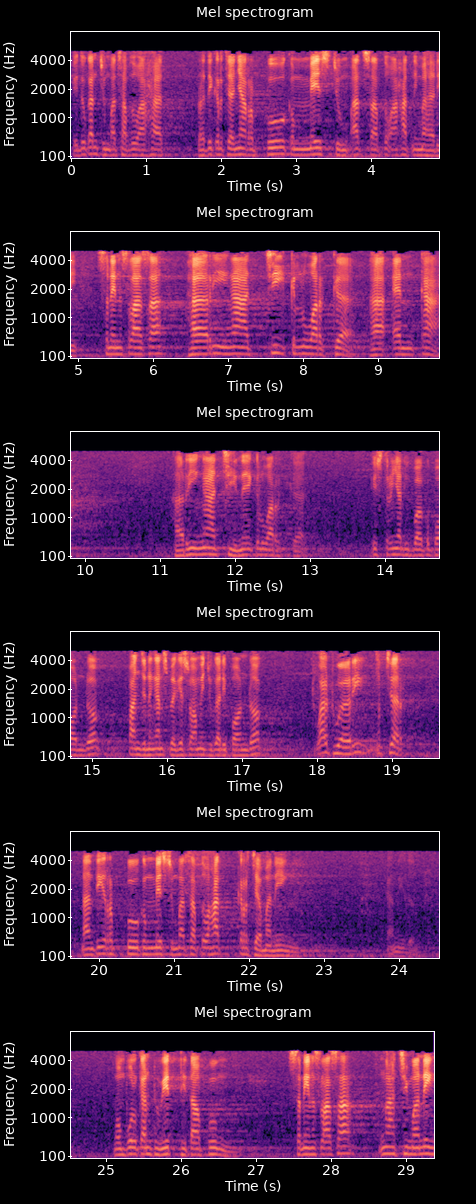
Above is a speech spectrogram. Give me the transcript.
itu kan Jumat, Sabtu, Ahad. Berarti kerjanya Rebu, Kamis, Jumat, Sabtu, Ahad lima hari. Senin, Selasa, hari ngaji keluarga, HNK. Hari ngaji nih keluarga. Istrinya dibawa ke pondok, panjenengan sebagai suami juga di pondok. Wah dua hari ngejar Nanti Rebu, Kemis, Jumat, Sabtu, Ahad kerja maning. Kan itu. Ngumpulkan duit ditabung. Senin Selasa ngaji maning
